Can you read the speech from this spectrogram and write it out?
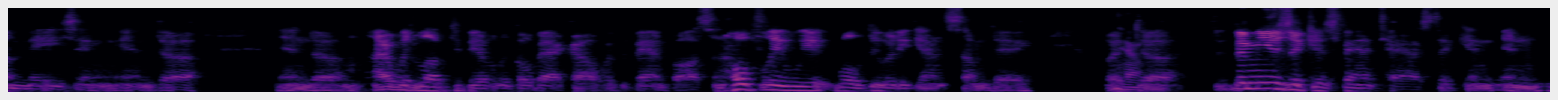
amazing. And uh, and um, I would love to be able to go back out with the band Boston. Hopefully, we will do it again someday. But yeah. uh, the music is fantastic, and and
